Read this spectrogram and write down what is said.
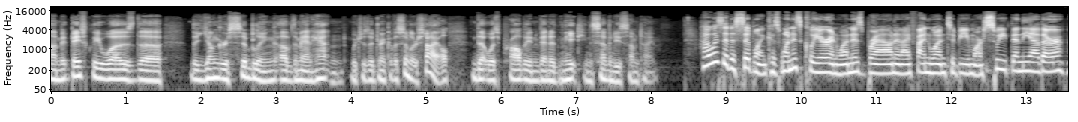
Um, it basically was the the younger sibling of the Manhattan, which is a drink of a similar style that was probably invented in the 1870s sometime. How is it a sibling? Because one is clear and one is brown, and I find one to be more sweet than the other.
